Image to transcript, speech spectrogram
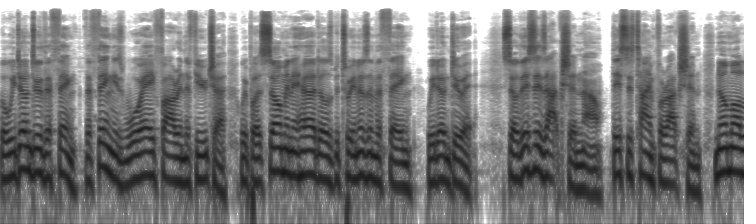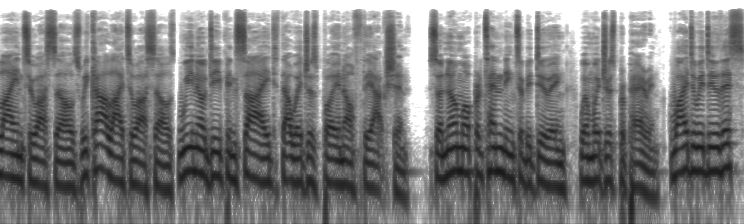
But we don't do the thing. The thing is way far in the future. We put so many hurdles between us and the thing, we don't do it. So this is action now. This is time for action. No more lying to ourselves. We can't lie to ourselves. We know deep inside that we're just putting off the action. So no more pretending to be doing when we're just preparing. Why do we do this?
